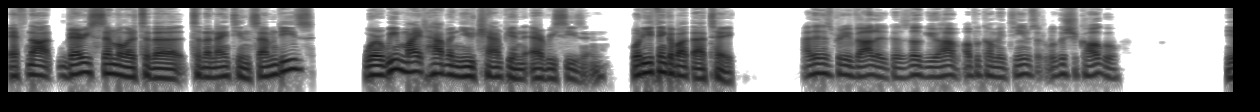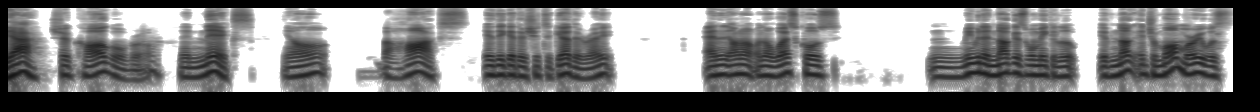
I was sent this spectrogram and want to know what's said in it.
if not very similar to the to the 1970s, where we might have a new champion every season. What do you think about that take? I think it's pretty valid because look, you have up and coming teams. Look at Chicago. Yeah, Chicago, bro. The Knicks, you know, the Hawks, if they get their shit together, right? And on a, on the West Coast, mm, maybe the Nuggets will make it a little. If Nug if Jamal Murray was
